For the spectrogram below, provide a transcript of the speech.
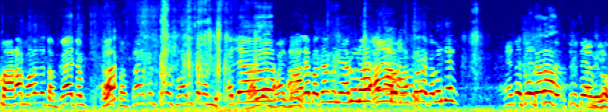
મારા મોઢાને ધમકાય? ધમકાય પણ તું સોરી કરે એમ અલ્યા. આલે બધામાં નેરું ના. મને ખબર છે એટલે શું શું છે એમ લો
